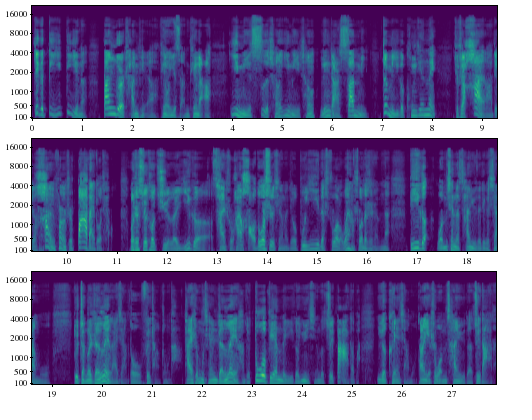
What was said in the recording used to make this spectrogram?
这个第一臂呢，单个产品啊，挺有意思。你听着啊，一米四乘一米乘零点三米这么一个空间内，就是焊啊，这个焊缝是八百多条。我是随口举了一个参数，还有好多事情呢，就不一一的说了。我想说的是什么呢？第一个，我们现在参与的这个项目，对整个人类来讲都非常重大。它也是目前人类哈就多边的一个运行的最大的吧一个科研项目，当然也是我们参与的最大的。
